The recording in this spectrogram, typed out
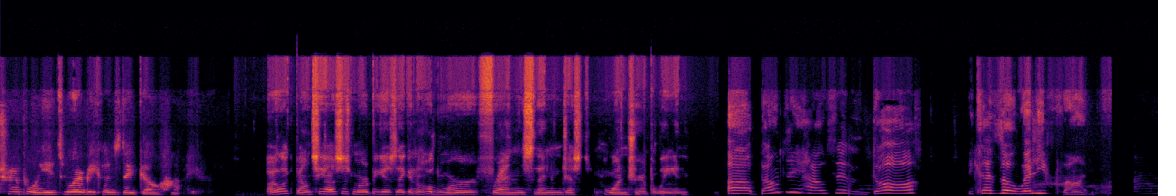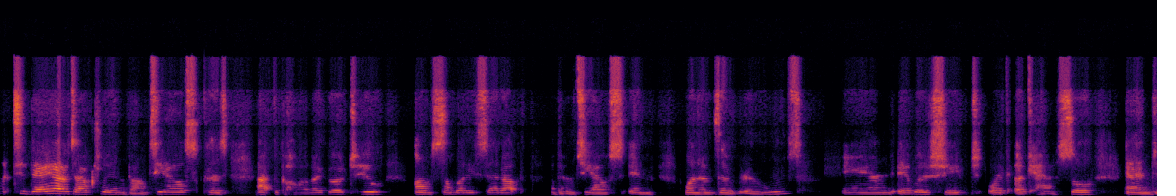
trampolines more because they go higher. I like bouncy houses more because they can hold more friends than just one trampoline. Uh, bouncy houses, duh, because they're really fun. Today I was actually in a bouncy house because at the pod I go to, um, somebody set up a bouncy house in one of the rooms, and it was shaped like a castle, and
